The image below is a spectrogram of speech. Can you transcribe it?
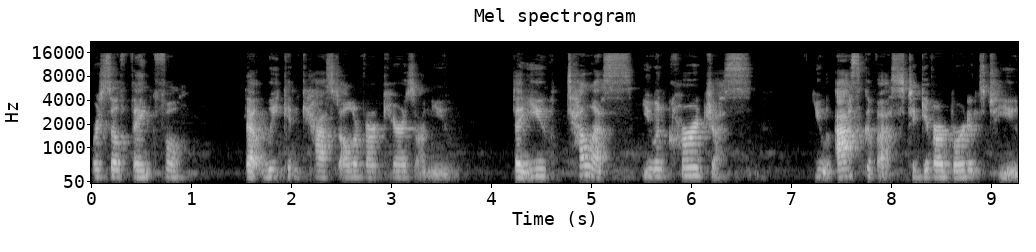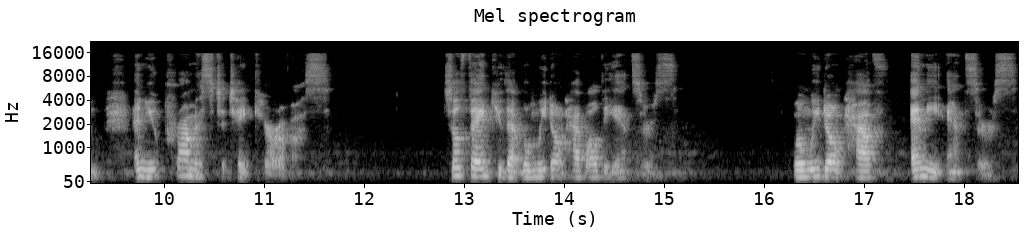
We're so thankful that we can cast all of our cares on you, that you tell us, you encourage us, you ask of us to give our burdens to you, and you promise to take care of us. So thank you that when we don't have all the answers, when we don't have any answers,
